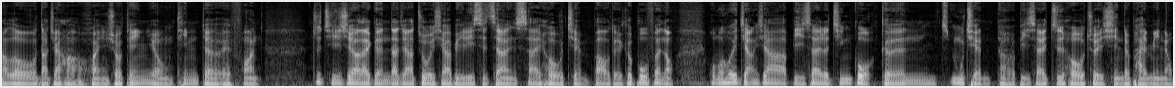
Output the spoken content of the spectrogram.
Hello，大家好，欢迎收听用听的 F1。这期是要来跟大家做一下比利时站赛后简报的一个部分哦。我们会讲一下比赛的经过跟目前呃比赛之后最新的排名哦。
